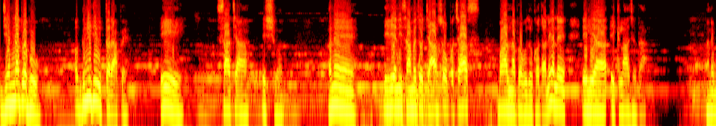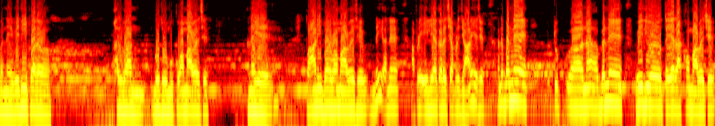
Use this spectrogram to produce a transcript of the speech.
જેમના પ્રભુ અગ્નિથી ઉત્તર આપે, એ સાચા ઈશ્વર. અને એલિયાની સામે તો ચારસો પચાસ બાલના પ્રબોધક હતા નહીં, અને એલિયા એકલા જ હતા. અને બંને વેદી પર હલવાન ગોધો મૂકવામાં આવે છે. અને એ પાણી ભરવામાં આવે છે નહીં, અને આપણે એલિયા કરે છે, આપણે જાણીએ છીએ. અને બંને ટૂંક- બંને વેદીઓ તૈયાર રાખવામાં આવે છે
